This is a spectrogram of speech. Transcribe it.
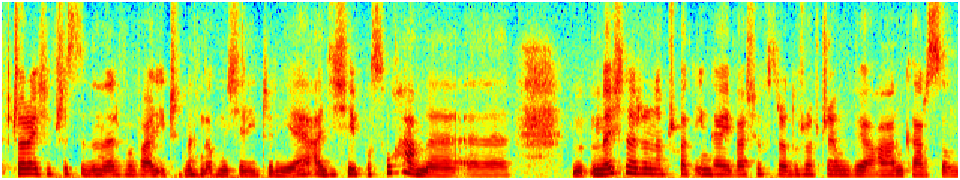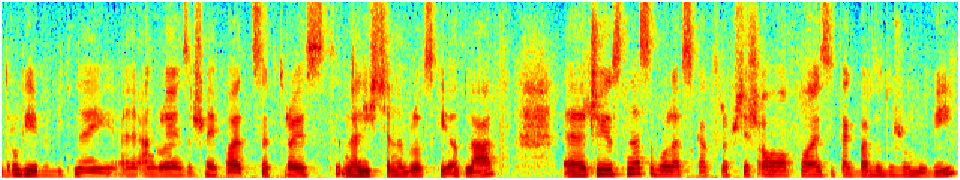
Wczoraj się wszyscy denerwowali, czy będą musieli, czy nie, a dzisiaj posłuchamy. E, Myślę, że na przykład Inga Iwasiów, która dużo wczoraj mówiła o Anne Carson, drugiej wybitnej e, anglojęzycznej poetce, która jest na liście noblowskiej od lat, e, czy Justyna Sobolewska, która przecież o poezji tak bardzo dużo mówi,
